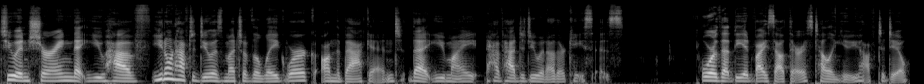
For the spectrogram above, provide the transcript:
to ensuring that you have you don't have to do as much of the legwork on the back end that you might have had to do in other cases or that the advice out there is telling you you have to do.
